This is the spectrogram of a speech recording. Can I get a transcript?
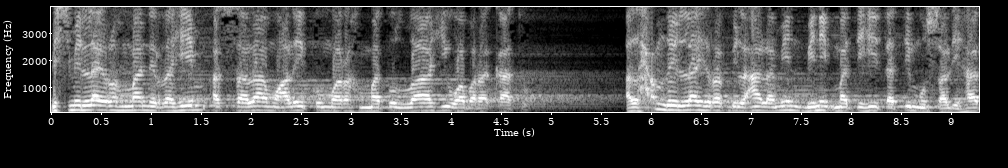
Bismillahirrahmanirrahim. Assalamualaikum warahmatullahi wabarakatuh. Alhamdulillahi rabbil alamin Binikmatihi tatimu salihat.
